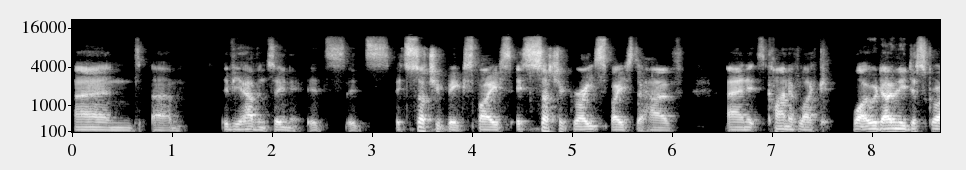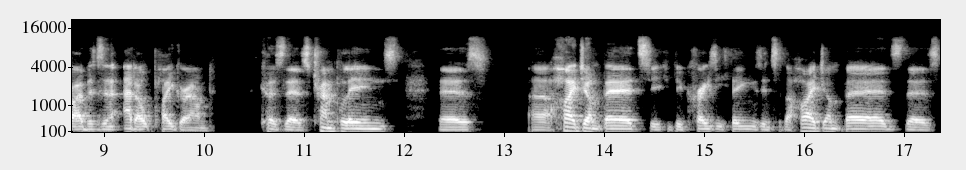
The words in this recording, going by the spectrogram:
and um, if you haven't seen it, it's it's it's such a big space. It's such a great space to have, and it's kind of like what I would only describe as an adult playground because there's trampolines, there's uh, high jump beds, so you can do crazy things into the high jump beds. There's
